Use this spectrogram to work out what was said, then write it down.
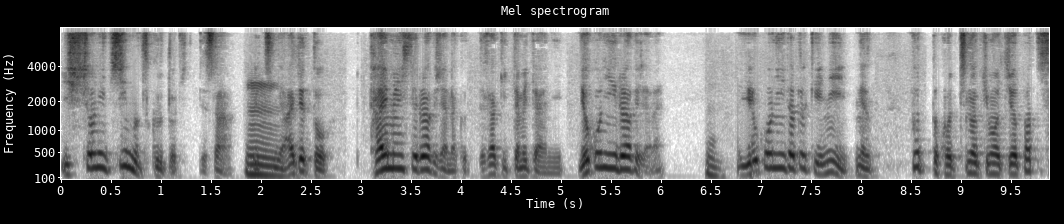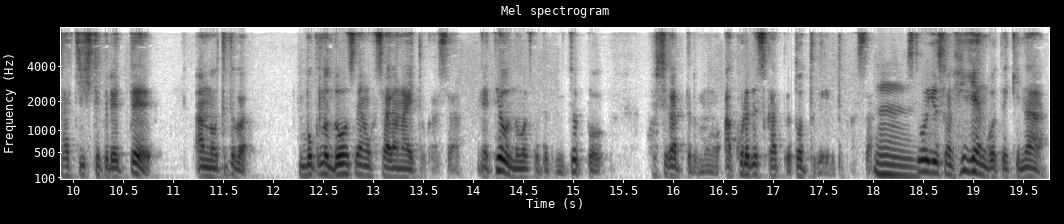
一緒にチーム作る時ってさ、うん別に相手と対面してるわけじゃなくって、さっき言ったみたいに横にいるわけじゃない？うん。横にいた時に、ね、ふっとこっちの気持ちをパッと察知してくれて、あの、例えば、僕の動線を塞がないとかさ、ね、手を伸ばした時にちょっと欲しがってるものを、あ、これですかって取ってくれるとかさ、うん。そういうその非言語的な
